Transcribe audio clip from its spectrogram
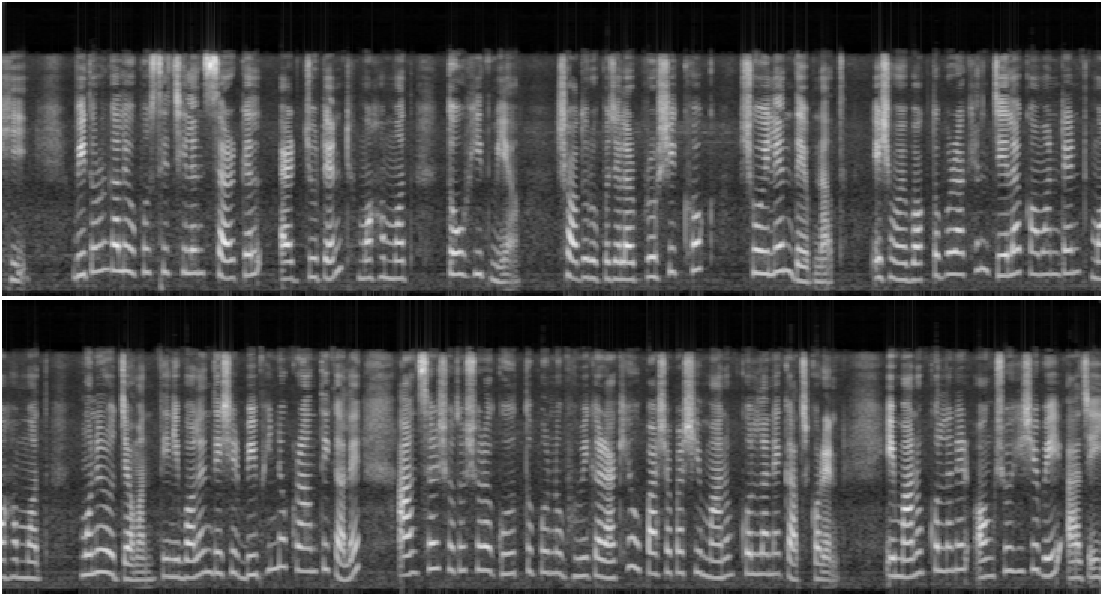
ঘি। বিতরণকালে উপস্থিত ছিলেন সার্কেল অ্যাডজুটেন্ট মোহাম্মদ তৌহিদ মিয়া। সদর উপজেলার প্রশিক্ষক শৈলেন দেবনাথ। এ সময় বক্তব্য রাখেন জেলা কমান্ড্যান্ট মোহাম্মদ মনিরুজ্জামান। তিনি বলেন, দেশের বিভিন্ন ক্রান্তিকালে আনসার সদস্যরা গুরুত্বপূর্ণ ভূমিকা রাখে ও পাশাপাশি মানব কল্যাণে কাজ করেন। এই মানব কল্যাণের অংশ হিসেবেই আজ এই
